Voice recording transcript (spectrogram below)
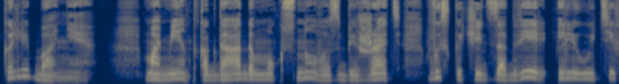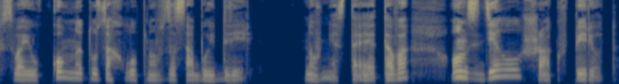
Колебание. Момент, когда Адам мог снова сбежать, выскочить за дверь или уйти в свою комнату, захлопнув за собой дверь. Но вместо этого он сделал шаг вперед.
